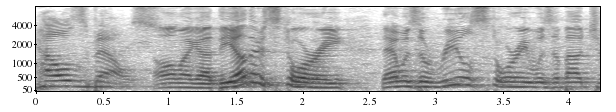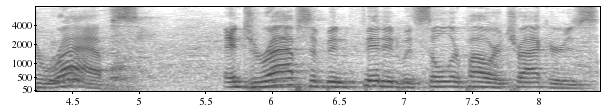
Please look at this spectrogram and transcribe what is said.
Hell's Bells. oh my God. The other story that was a real story was about giraffes. And giraffes have been fitted with solar powered trackers.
